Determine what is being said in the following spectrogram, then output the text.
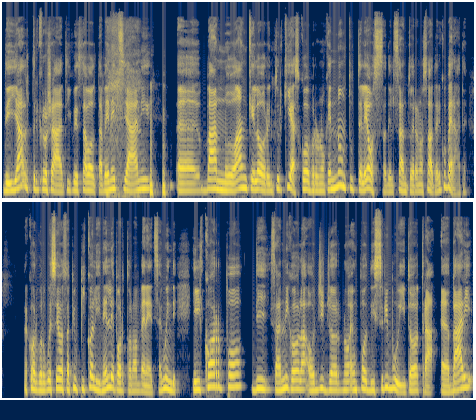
Degli altri crociati, questa volta veneziani, eh, vanno anche loro in Turchia, scoprono che non tutte le ossa del santo erano state recuperate, raccolgono queste ossa più piccoline e le portano a Venezia. Quindi il corpo di San Nicola oggigiorno è un po' distribuito tra eh, Bari,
